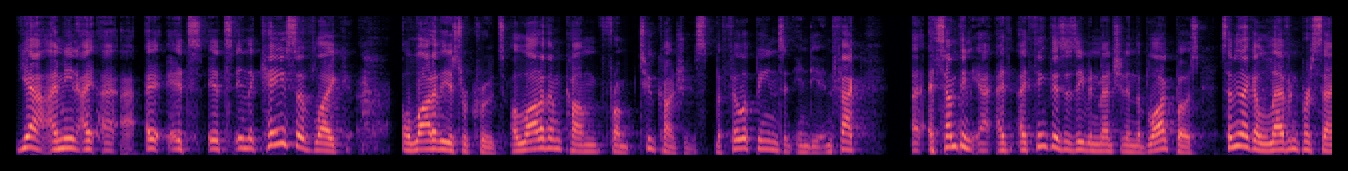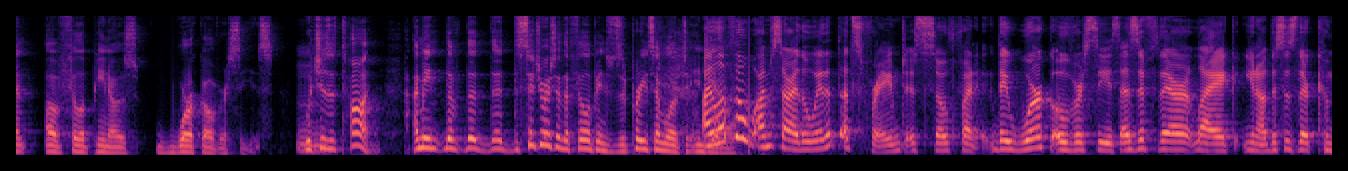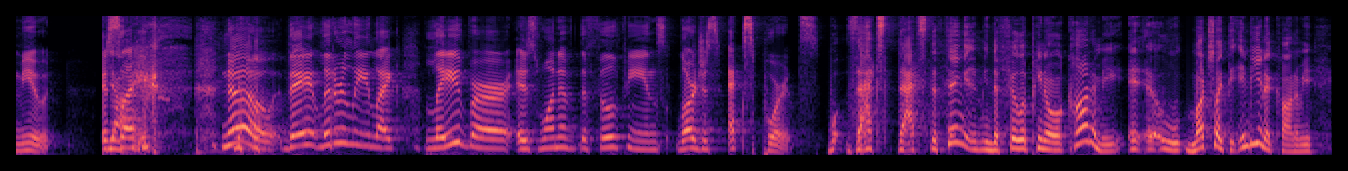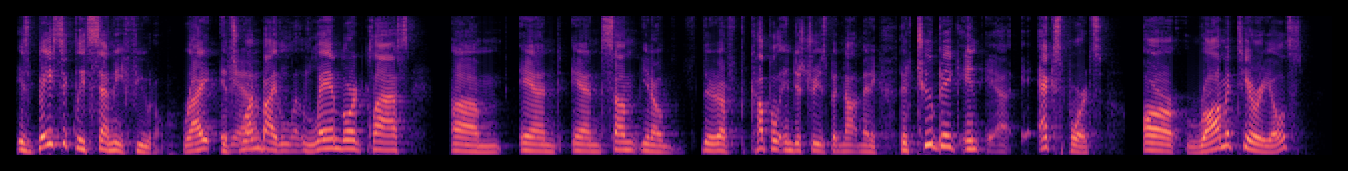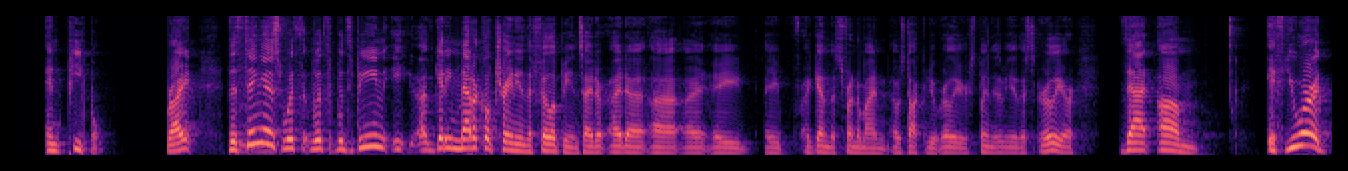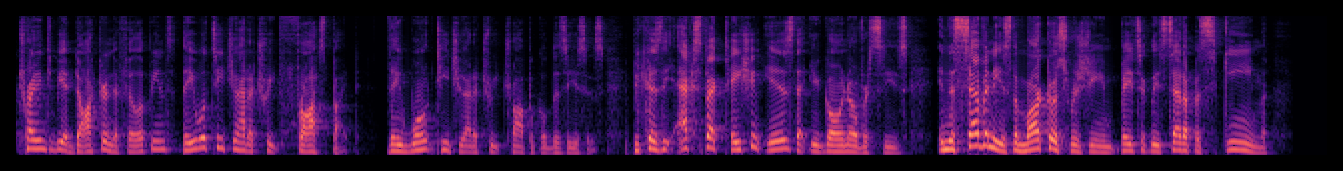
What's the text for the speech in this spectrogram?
Yeah, I mean, I, I, I, it's it's in the case of like a lot of these recruits, a lot of them come from two countries, the Philippines and India. In fact, uh, something I, I think this is even mentioned in the blog post. Something like eleven percent of Filipinos work overseas, which is a ton. I mean, the, the the the situation in the Philippines is pretty similar to India. I love the. I'm sorry. The way that that's framed is so funny. They work overseas as if they're like, you know, this is their commute. It's Yeah. like, no, they literally like labor is one of the Philippines' largest exports. Well, that's that's the thing. I mean, the Filipino economy, it- it- much like the Indian economy, is basically semi-feudal, right? It's Yeah. run by landlord class, um, and and some, you know, there are a couple industries, but not many. The two big in, uh, exports are raw materials and people, right? The thing is, with with with being uh, getting medical training in the Philippines, I had, a, I had a, uh, a, a, a again this friend of mine I was talking to earlier explained to me this earlier that um, if you are training to be a doctor in the Philippines, they will teach you how to treat frostbite. They won't teach you how to treat tropical diseases because the expectation is that you're going overseas. In the 70s, the Marcos regime basically set up a scheme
